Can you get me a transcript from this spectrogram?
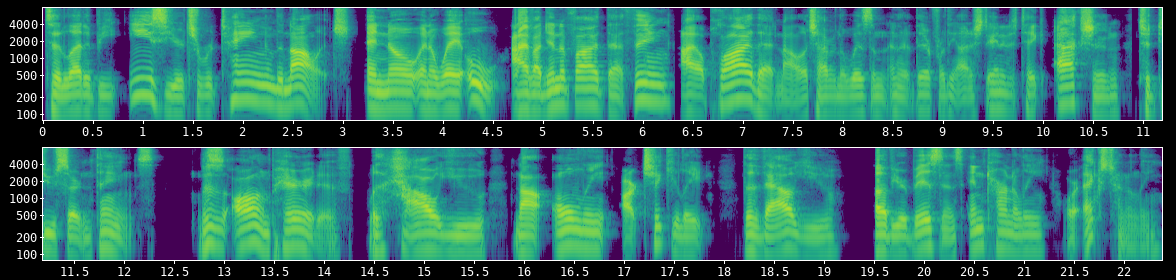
to let it be easier to retain the knowledge and know in a way, oh, I've identified that thing. I apply that knowledge, having the wisdom and uh, therefore the understanding to take action to do certain things. This is all imperative with how you not only articulate the value of your business internally or externally,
